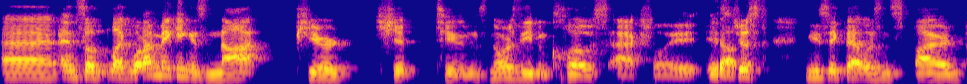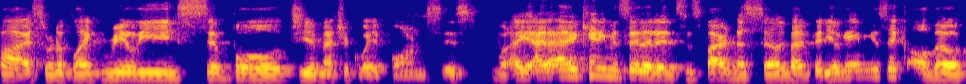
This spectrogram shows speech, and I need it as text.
and and so like what i'm making is not pure chip tunes nor is it even close actually it's yeah. just music that was inspired by sort of like really simple geometric waveforms is what I, I can't even say that it's inspired necessarily by video game music although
